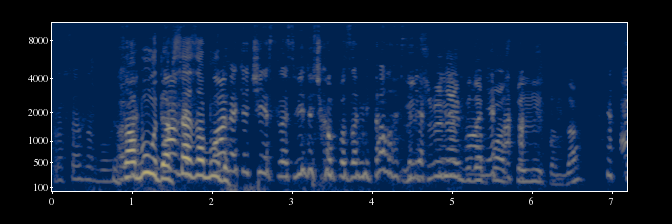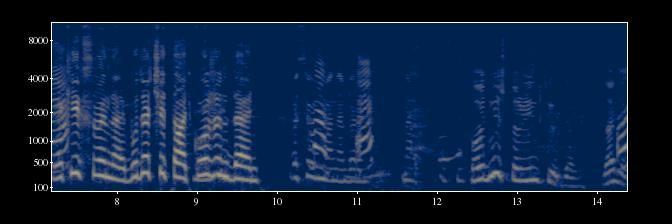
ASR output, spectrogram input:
про все забув. Забуде, все забуде. Пам'ять очистилась, віночком позаміталася. Він як свиней буде телефоні. пасти літом, да? Яких свиней? Буде читати кожен день. Ось у мене. На, ось. По одній сторінці в день. Да, Діна?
